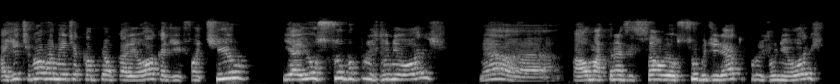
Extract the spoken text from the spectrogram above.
A gente novamente é campeão carioca de infantil, e aí eu subo para os juniores, né? há uma transição, eu subo direto para os juniores.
